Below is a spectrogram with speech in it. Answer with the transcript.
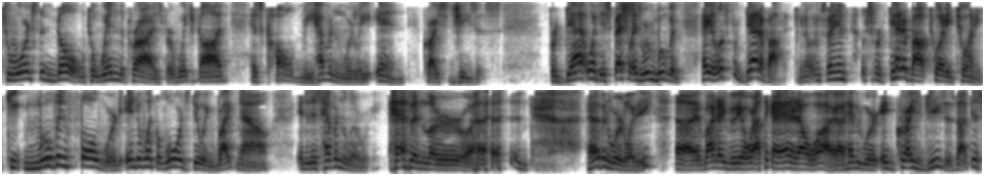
towards the goal to win the prize for which God has called me heavenwardly in Christ Jesus. Forget what, especially as we're moving, hey, let's forget about it. You know what I'm saying? Let's forget about 2020. Keep moving forward into what the Lord's doing right now, into this heavenly, heavenly, heavenwardly, uh, it might not even be a word. I think I added ly, uh, heavenward in Christ Jesus. I just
